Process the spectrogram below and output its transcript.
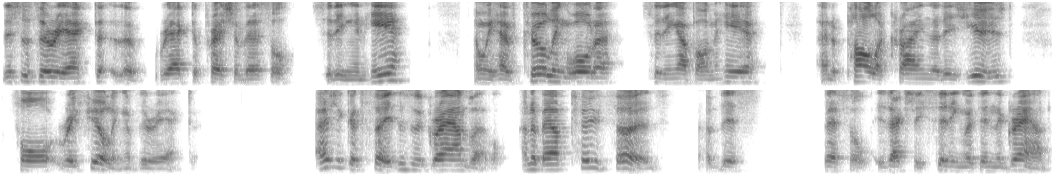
This is the reactor, the reactor pressure vessel sitting in here, and we have cooling water sitting up on here, and a polar crane that is used for refueling of the reactor. As you can see, this is ground level, and about two thirds of this vessel is actually sitting within the ground.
